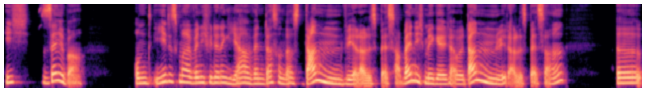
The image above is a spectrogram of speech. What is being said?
ich selber. Und jedes Mal, wenn ich wieder denke, ja, wenn das und das, dann wird alles besser. Wenn ich mehr Geld habe, dann wird alles besser. Äh,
